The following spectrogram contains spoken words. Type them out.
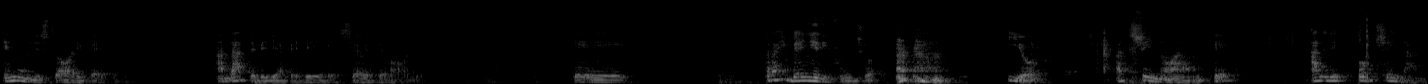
e non li sto a ripetere. Andateveli a vedere se avete voglia. E tra i beni rifugio io accenno anche alle porcellane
